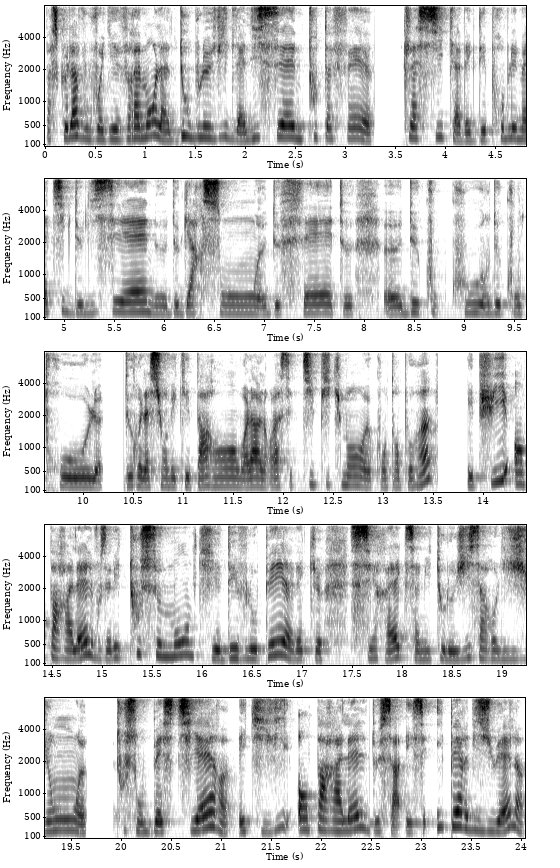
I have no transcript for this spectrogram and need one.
parce que là vous voyez vraiment la double vie de la lycéenne tout à fait euh, classique avec des problématiques de lycéenne, de garçons, euh, de fêtes, euh, de concours, de contrôle, de relations avec les parents, voilà, alors là c'est typiquement contemporain. Et puis en parallèle, vous avez tout ce monde qui est développé avec ses règles, sa mythologie, sa religion, tout son bestiaire et qui vit en parallèle de ça. Et c'est hyper visuel,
